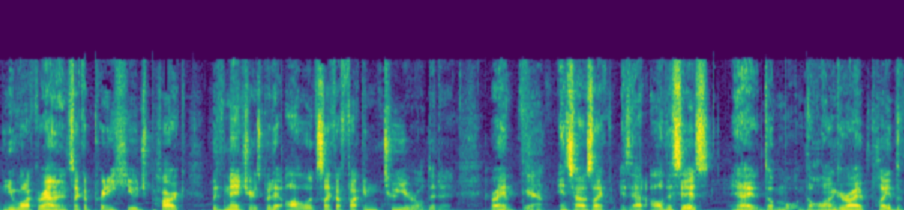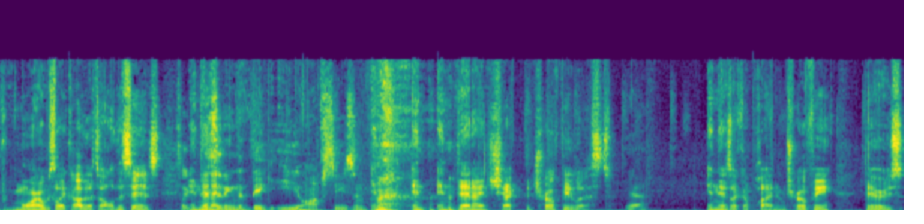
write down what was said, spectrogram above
And you walk around and it's like a pretty huge park with miniatures, but it all looks like a fucking two year old did it, right? Yeah. And so I was like, is that all this is? And I the, the longer I played, the more I was like, oh, that's all this is. It's like and then I- visiting the Big E off season. and, and then I checked the trophy list. yeah. and there's like a platinum trophy. There's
